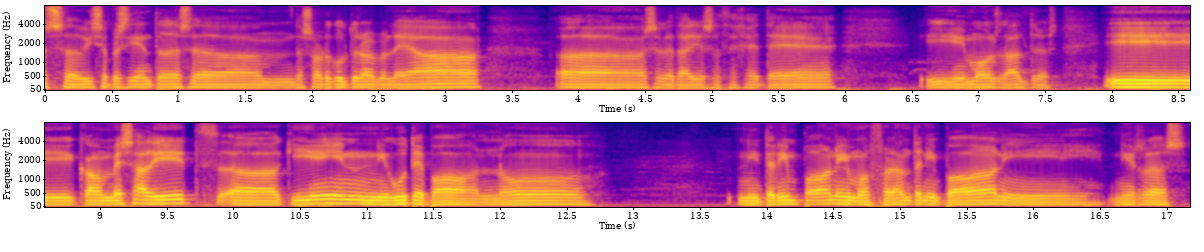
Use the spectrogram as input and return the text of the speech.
la vicepresidenta de la de l'Obra Cultural Balear, eh, secretària de la CGT i molts d'altres. I com bé s'ha dit, aquí ningú té por, no, ni tenim por, ni mos faran tenir por, ni, ni res.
